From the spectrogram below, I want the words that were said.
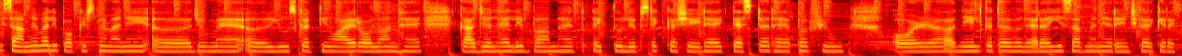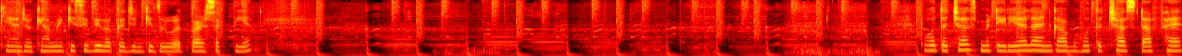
इस सामने वाली पॉकेट्स में मैंने जो मैं यूज़ करती हूँ आई रोल ऑन है, काजल है लिप बाम है तो एक तो लिपस्टिक का शेड है, एक टेस्टर है परफ्यूम और नेल कटर वगैरह, ये सब मैंने अरेंज करके रखे हैं, जो कि हमें किसी भी वक्त जिनकी ज़रूरत पड़ सकती है। बहुत अच्छा मटेरियल है, इनका बहुत अच्छा स्टफ़ है,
